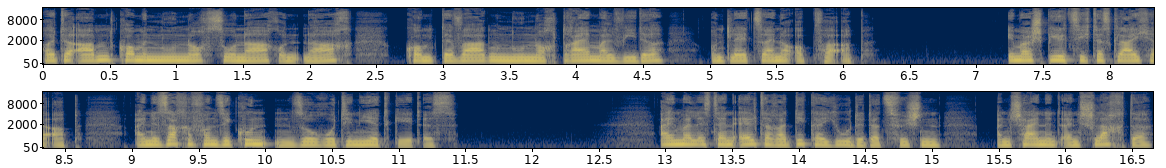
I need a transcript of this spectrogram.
Heute Abend kommen nun noch so nach und nach, kommt der Wagen nun noch dreimal wieder und lädt seine Opfer ab. Immer spielt sich das Gleiche ab, eine Sache von Sekunden, so routiniert geht es. Einmal ist ein älterer, dicker Jude dazwischen, anscheinend ein Schlachter,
